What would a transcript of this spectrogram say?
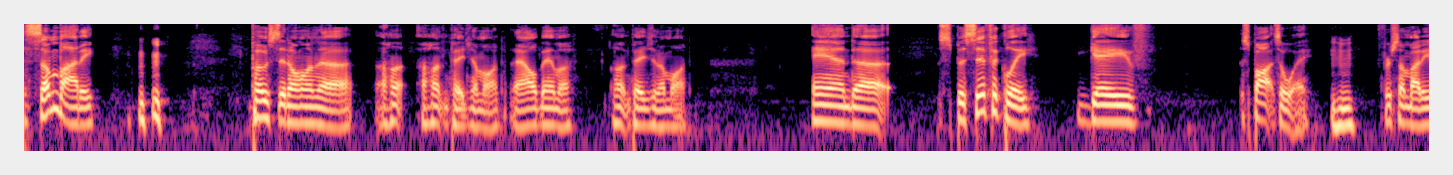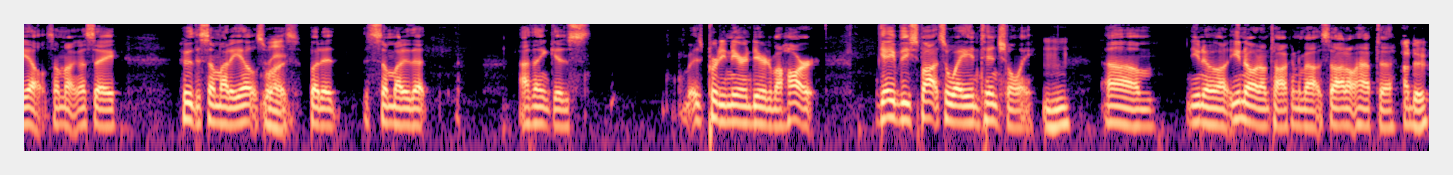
Somebody posted on a, a, hunt, a hunting page I'm on, an Alabama hunting page that I'm on, and uh, specifically gave spots away Mhm. For somebody else. I'm not gonna say who the somebody else was, Right. but it, it's somebody that I think is is pretty near and dear to my heart. Gave these spots away intentionally. hmm Um, you know, you know what I'm talking about. So I don't have to. I do.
